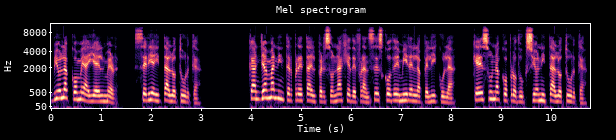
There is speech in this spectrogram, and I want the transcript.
Viola come a Elmer, serie italo-turca. Can Yaman interpreta el personaje de Francesco de Mir en la película, que es una coproducción italo-turca.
